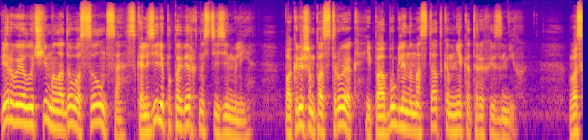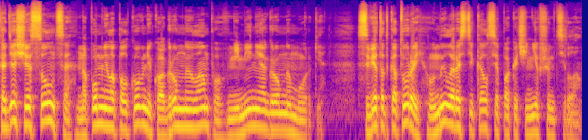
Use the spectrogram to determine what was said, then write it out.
Первые лучи молодого солнца скользили по поверхности земли, по крышам построек и по обугленным остаткам некоторых из них. Восходящее солнце напомнило полковнику огромную лампу в не менее огромном морге, свет от которой уныло растекался по окоченевшим телам.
